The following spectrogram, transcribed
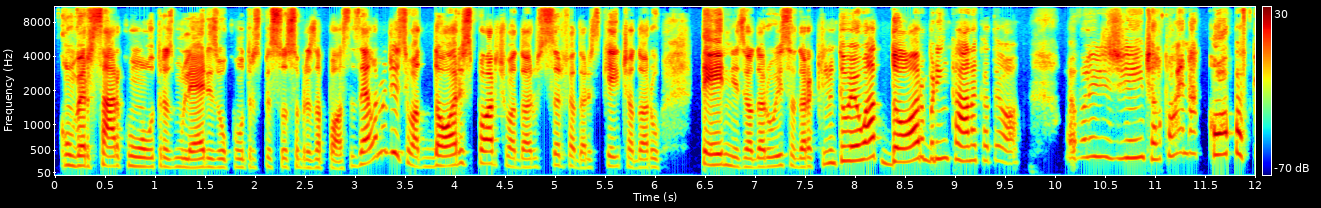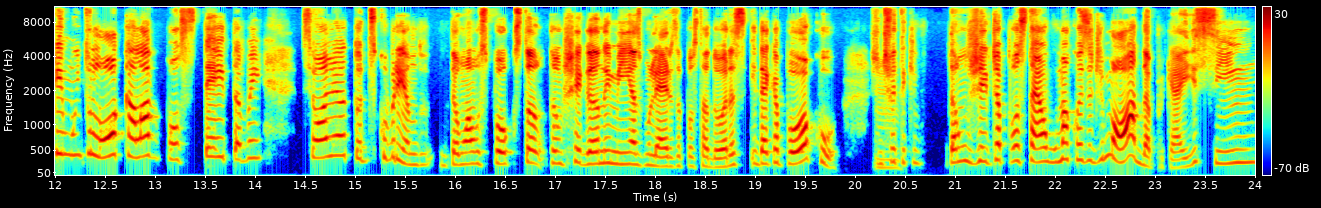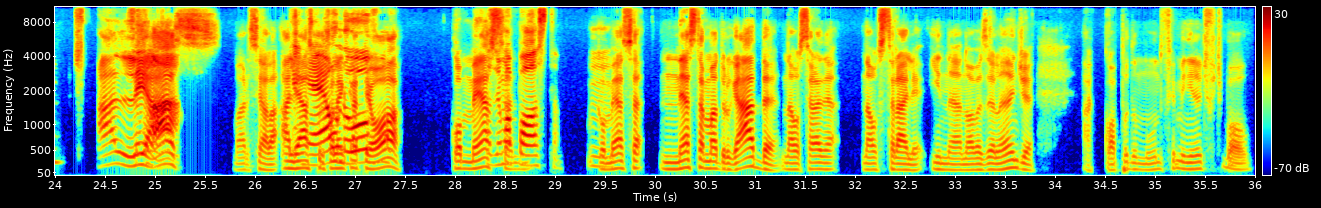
Conversar com outras mulheres ou com outras pessoas sobre as apostas. Ela me disse: eu adoro esporte, eu adoro surf, eu adoro skate, eu adoro tênis, eu adoro isso, eu adoro aquilo, então eu adoro brincar na KTO. Aí eu falei, gente, ela falou, ai, na Copa, fiquei muito louca lá, postei também. Você olha, tô descobrindo. Então, aos poucos estão chegando em mim as mulheres apostadoras, e daqui a pouco a gente hum. vai ter que dar um jeito de apostar em alguma coisa de moda, porque aí sim. Aliás, Marcela, aliás, é por falar em KTO, começa. Fazer uma aposta Hum. Começa nesta madrugada na Austrália, na Austrália e na Nova Zelândia a Copa do Mundo Feminina de Futebol.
